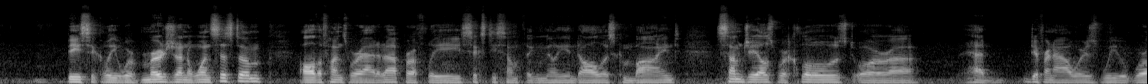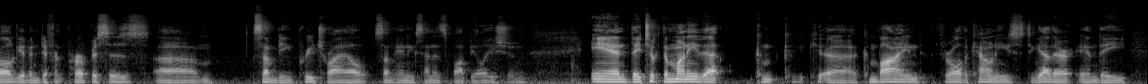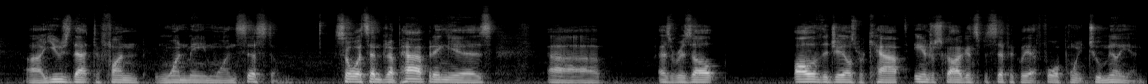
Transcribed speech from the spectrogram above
basically were merged under one system. All the funds were added up, roughly 60 something million dollars combined. Some jails were closed or uh, had different hours. We were all given different purposes, um, some being pretrial, some handing sentence population. And they took the money that com- uh, combined through all the counties together and they uh, used that to fund one main one system. So what's ended up happening is, uh, as a result, all of the jails were capped, Androscoggin specifically at 4.2 million.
